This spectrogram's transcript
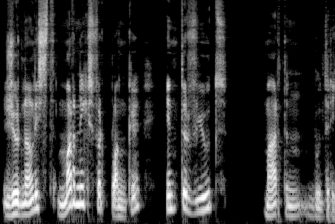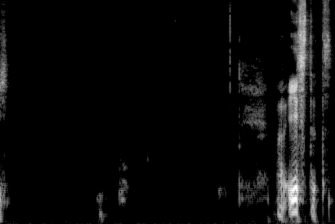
Journalist Marnix Verplanken interviewt Maarten Boudry. Maar eerst het.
